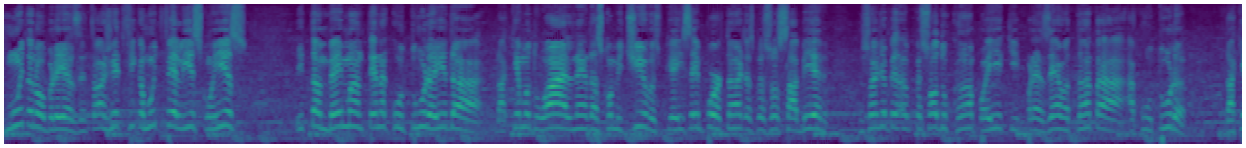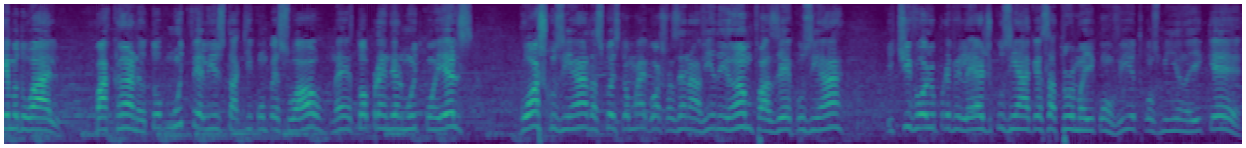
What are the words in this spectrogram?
muita nobreza. Então a gente fica muito feliz com isso. E também mantendo a cultura aí da, da queima do alho, né, das comitivas, porque isso é importante as pessoas saberem. Principalmente o pessoal do campo aí, que preserva tanto a, cultura da queima do alho. Bacana, eu estou muito feliz de estar aqui com o pessoal, né? Estou aprendendo muito com eles. Gosto de cozinhar, das coisas que eu mais gosto de fazer na vida e amo fazer, é cozinhar. E tive hoje o privilégio de cozinhar com essa turma aí, com o Vitor, com os meninos aí, que é,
